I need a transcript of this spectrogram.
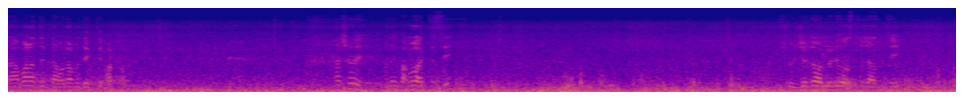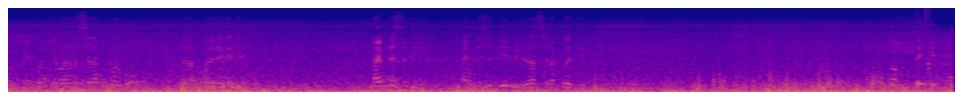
না বানাতে তাহলে আমরা দেখতে পারতাম। আসলে অনেক ভালো লাগতেছে। সূর্যটা অলরেডি অস্ত যাচ্ছে। এখন ক্যামেরাটা সেট আপ করব। সেট আপ করে রেখে দিই টাইমলেসে দিয়ে টাইমলেসে দিয়ে ভিডিওটা সেট আপ করে দিই দেখি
